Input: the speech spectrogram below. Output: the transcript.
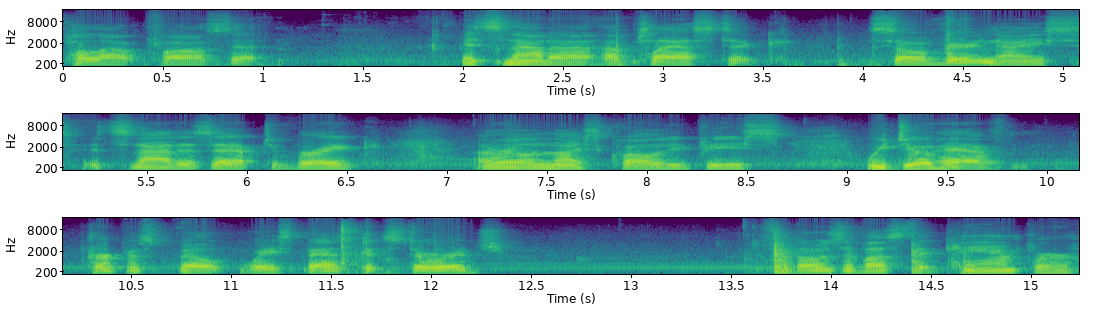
pull-out faucet. It's not a, a plastic. So very nice. It's not as apt to break. A really nice quality piece. We do have purpose-built wastebasket storage. For those of us that camp or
